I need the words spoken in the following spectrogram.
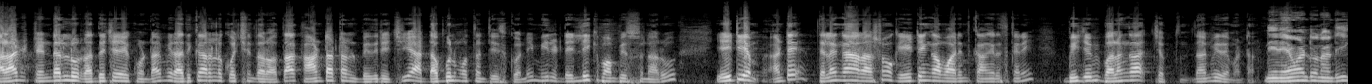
అలాంటి టెండర్లు రద్దు చేయకుండా మీరు అధికారంలోకి వచ్చిన తర్వాత కాంట్రాక్టర్లను బెదిరించి ఆ డబ్బులు మొత్తం తీసుకొని మీరు ఢిల్లీకి పంపిస్తున్నారు. ఏటీఎం అంటే తెలంగాణ రాష్ట్రం ఒక ATM గా మారింది కాంగ్రెస్ కని బీజేపీ బలంగా చెప్తుంది. దాని మీద ఏమంటారు? నేనేమంటున్నాను ఈ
